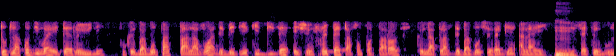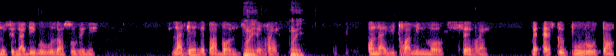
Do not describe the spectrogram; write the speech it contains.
toute la Côte d'Ivoire était réunie pour que Gbagbo passe par la voix de Bédier qui disait, et je répète à son porte-parole, que la place de Gbagbo serait bien à La Haye. Hmm. Je sais que vous, M. Nadi, vous vous en souvenez. La guerre n'est pas bonne, Oui. c'est vrai. Oui. On a eu 3000 morts, c'est vrai. Mais est-ce que pour autant,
